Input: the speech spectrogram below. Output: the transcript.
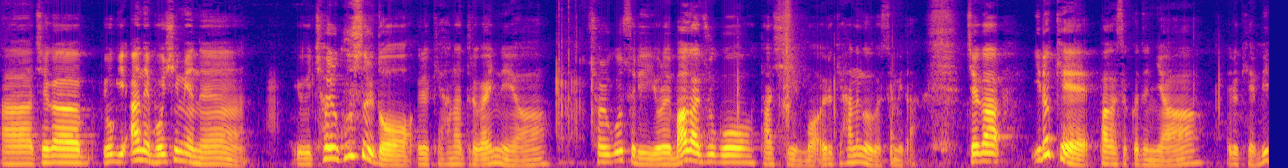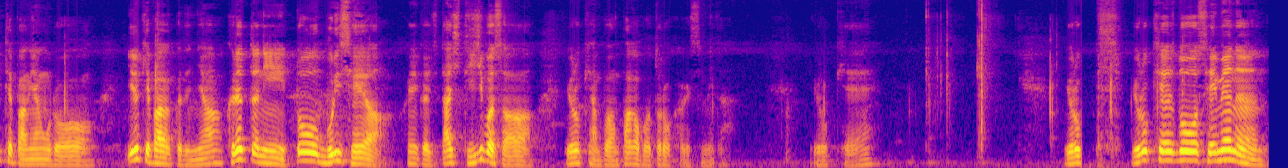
아 제가 여기 안에 보시면은 여기 철 구슬도 이렇게 하나 들어가 있네요 철구슬이 요래 막아주고 다시 뭐 이렇게 하는 것 같습니다 제가 이렇게 박았었거든요 이렇게 밑에 방향으로 이렇게 박았거든요. 그랬더니 또 물이 새요. 그러니까 이제 다시 뒤집어서 이렇게 한번 박아 보도록 하겠습니다. 이렇게 요렇게 요렇게 해도 세면은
